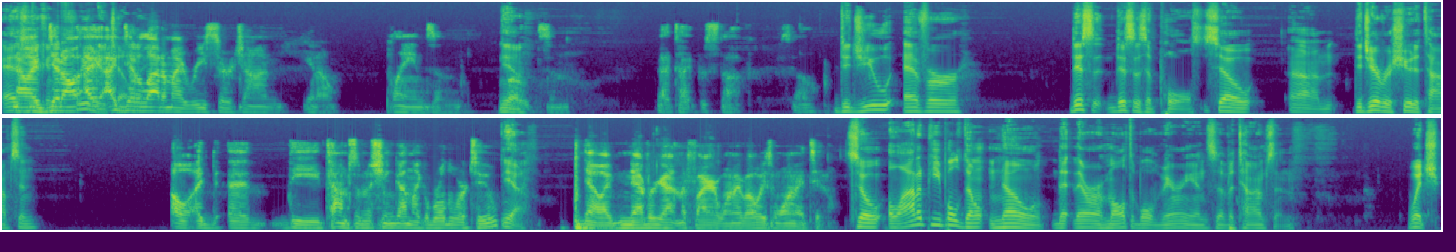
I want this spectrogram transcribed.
now I did all I, I did a lot of my research on you know planes and Yeah. boats and that type of stuff. So Did you ever? This this is a poll. So, um, did you ever shoot a Thompson? oh, I, uh, the Thompson machine gun like a World War II. Yeah. No, I've never gotten to fire one. I've always wanted to. So a lot of people don't know that there are multiple variants of a Thompson, which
